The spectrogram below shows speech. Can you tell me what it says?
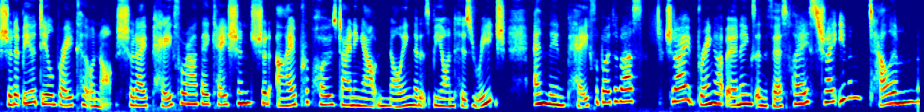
Should it be a deal breaker or not? Should I pay for our vacation? Should I propose dining out knowing that it's beyond his reach and then pay for both of us? Should I bring up earnings in the first place? Should I even tell him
